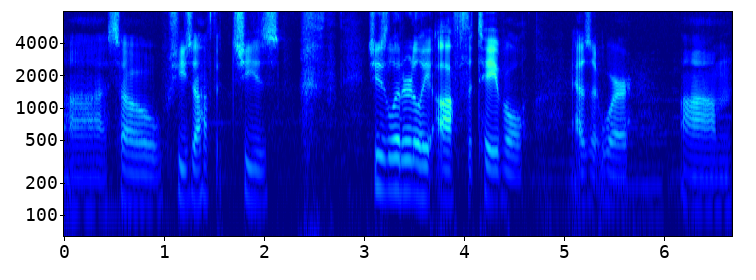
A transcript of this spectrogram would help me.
uh, so she's off the she's she's literally off the table, as it were, um,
